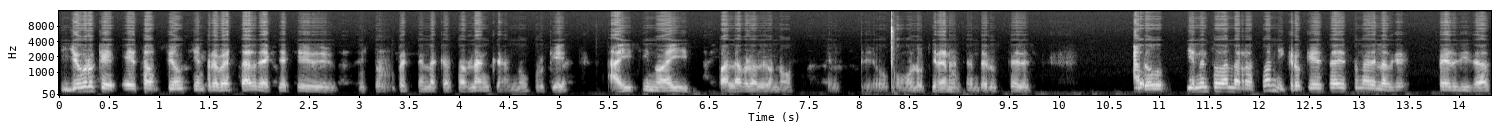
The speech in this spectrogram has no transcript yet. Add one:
Y yo creo que esa opción siempre va a estar de aquí a que Trump esté en la Casa Blanca, ¿no? Porque ahí sí no hay palabra de honor este, o como lo quieran entender ustedes. Pero tienen toda la razón y creo que esa es una de las pérdidas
